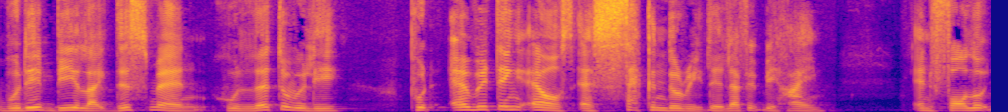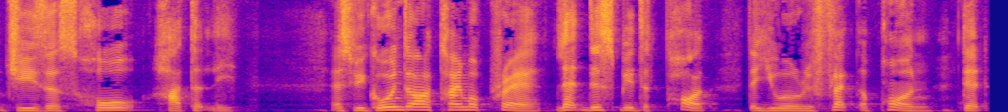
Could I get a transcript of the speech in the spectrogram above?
Would it be like this man who literally put everything else as secondary? They left it behind and followed Jesus wholeheartedly. As we go into our time of prayer, let this be the thought that you will reflect upon that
